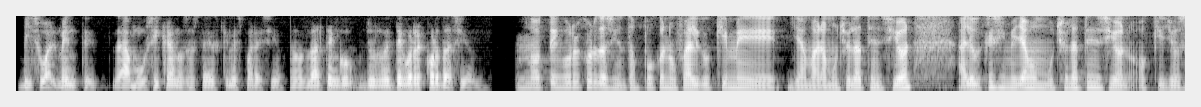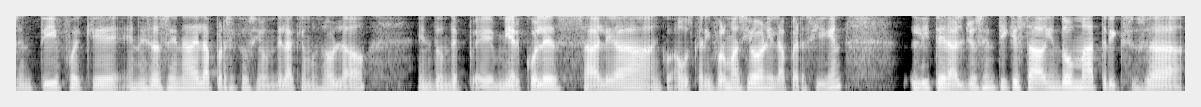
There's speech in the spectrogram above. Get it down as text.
visualmente. La música, no sé a ustedes qué les pareció. No la tengo, yo no tengo recordación. No tengo recordación tampoco, no fue algo que me llamara mucho la atención. Algo que sí me llamó mucho la atención o que yo sentí fue que en esa escena de la persecución de la que hemos hablado, en donde eh, miércoles sale a, a buscar información y la persiguen, literal yo sentí que estaba viendo Matrix, o sea,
